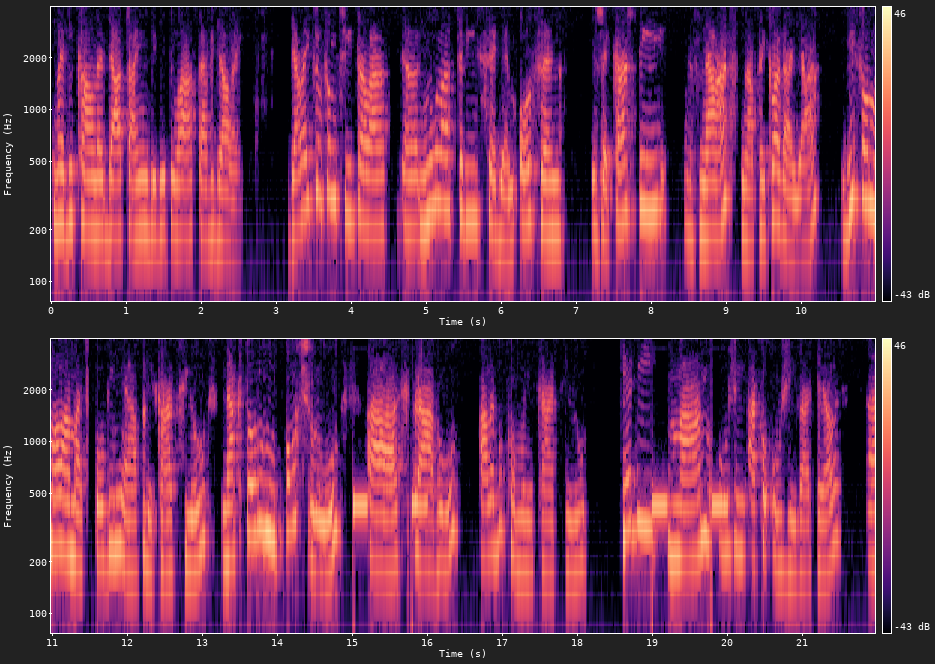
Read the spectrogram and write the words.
medikálne dáta individuá a tak ďalej. Ďalej, čo som čítala, 0378, e, že každý z nás, napríklad aj ja, by som mala mať povinne aplikáciu, na ktorú mi pošlú a, správu alebo komunikáciu, kedy mám uži- ako užívateľ, a,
